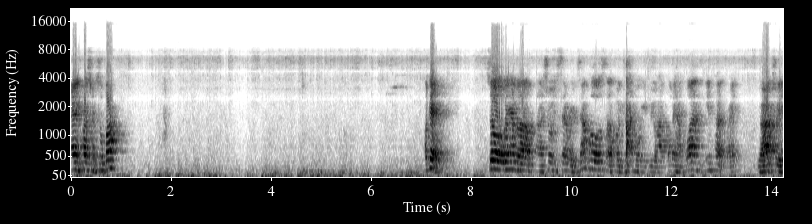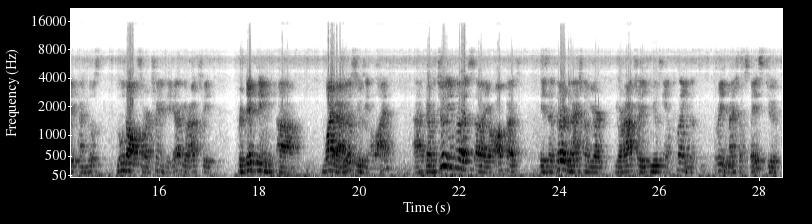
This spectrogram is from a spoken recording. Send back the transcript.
Any questions so far? Okay, so we have uh, uh, showing several examples. Uh, for example, if you have only have one input, right, you actually and those blue dots are training data. You're actually predicting uh, y values using a line. Uh, if you have two inputs, uh, your output is a third dimensional. You're you're actually using a plane in the three dimensional space to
